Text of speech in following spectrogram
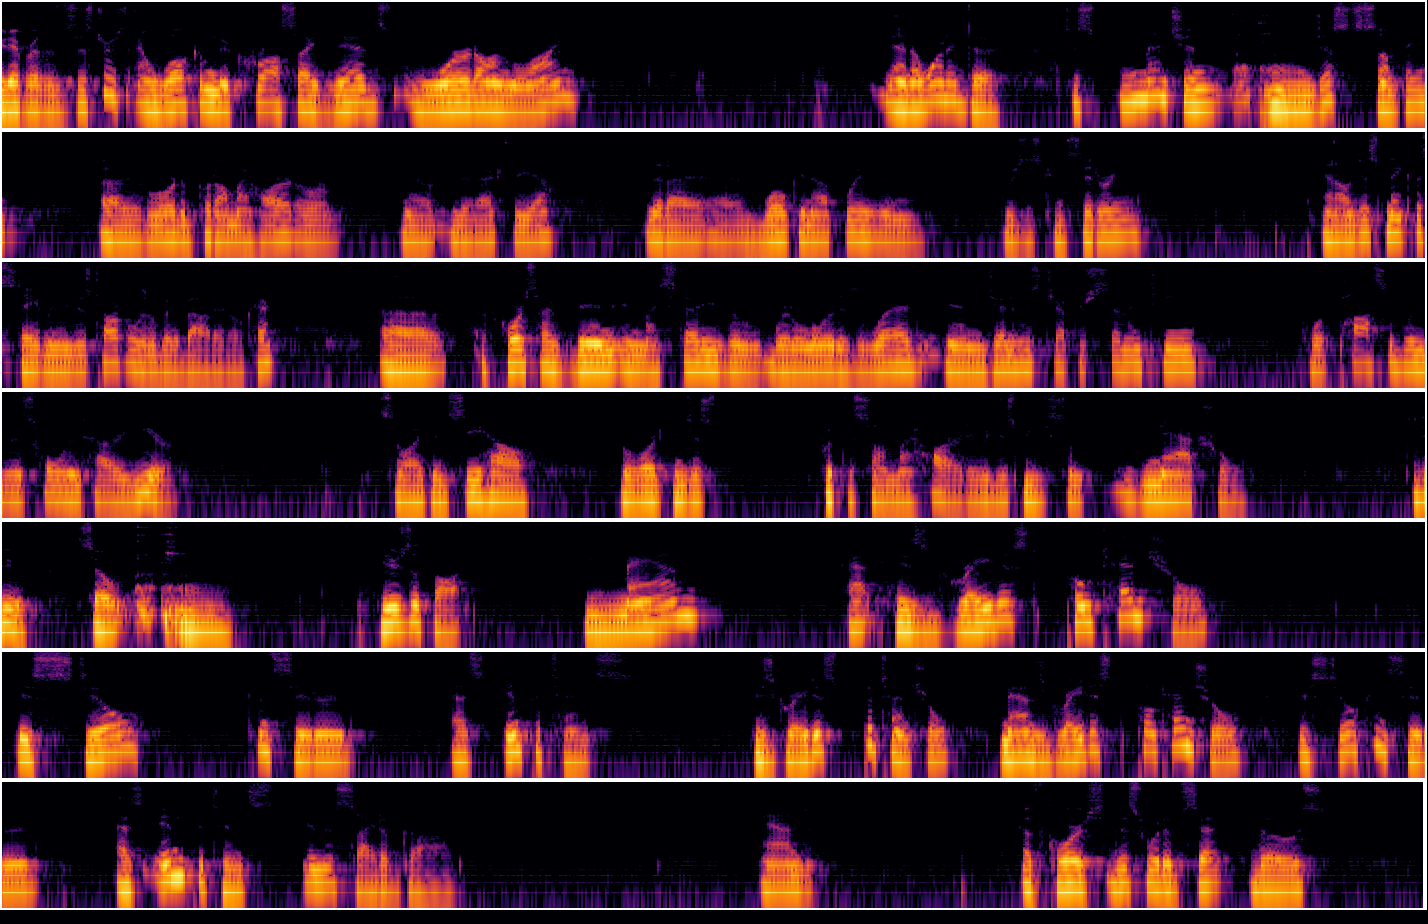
Good day, brothers and sisters, and welcome to Cross Eyed Ned's Word on the Line. And I wanted to just mention just something uh, that the Lord had put on my heart, or no, that actually, yeah, that I had woken up with and was just considering. And I'll just make the statement and just talk a little bit about it, okay? Uh, of course, I've been in my studies where the Lord has led in Genesis chapter 17 for possibly this whole entire year. So I can see how the Lord can just put this on my heart. It would just be some natural to do. So here's the thought man at his greatest potential is still considered as impotence. His greatest potential, man's greatest potential, is still considered as impotence in the sight of God. And of course, this would upset those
